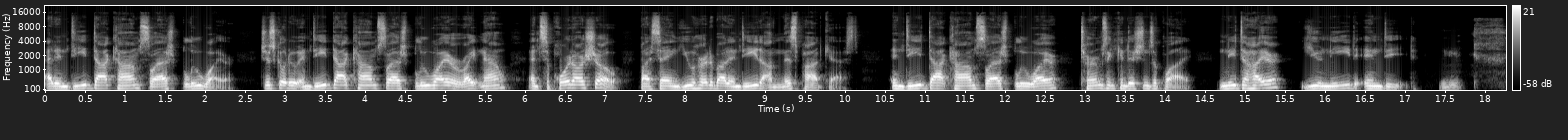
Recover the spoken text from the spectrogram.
at Indeed.com slash BlueWire. Just go to Indeed.com slash BlueWire right now and support our show by saying you heard about Indeed on this podcast. Indeed.com slash BlueWire. Terms and conditions apply. Need to hire? You need Indeed. Mm.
